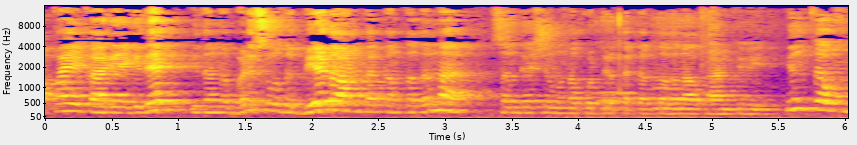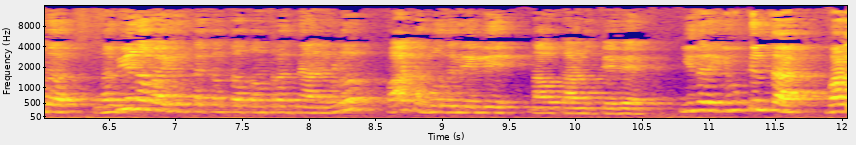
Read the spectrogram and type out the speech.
ಅಪಾಯಕಾರಿಯಾಗಿದೆ. ಇದನ್ನು ಬಳಸುವುದು ಬೇಡ ಅಂತಕ್ಕಂಥದನ್ನ ಸಂದೇಶವನ್ನು ಕೊಟ್ಟಿರ್ತಕ್ಕಂಥದ್ದು ನಾವು ಕಾಣ್ತೀವಿ. ಇಂಥ ಒಂದು ನವೀನವಾಗಿರ್ತಕ್ಕಂಥ ತಂತ್ರಜ್ಞಾನಗಳು ಪಾಠ ಬೋಧನೆಯಲ್ಲಿ ನಾವು ಕಾಣುತ್ತೇವೆ. ಇದರ ಇವಕ್ಕಿಂತ ಬಹಳ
